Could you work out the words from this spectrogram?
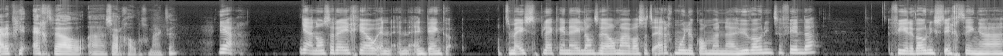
Daar heb je echt wel uh, zorg over gemaakt, hè? Ja. Ja, in onze regio en, en, en ik denk op de meeste plekken in Nederland wel, maar was het erg moeilijk om een uh, huurwoning te vinden. Via de woningstichting uh,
